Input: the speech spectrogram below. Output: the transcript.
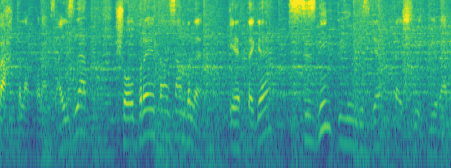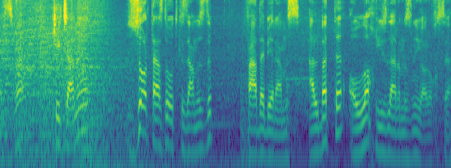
baxt tilab qolamiz. Azizlar, shou brend ansambli ertaga sizning uyingizga tashrif buyuramiz va kechani zo'r tarzda o'tkazamiz deb va'da beramiz. Albatta, Alloh yuzlarimizni yorug'sa.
